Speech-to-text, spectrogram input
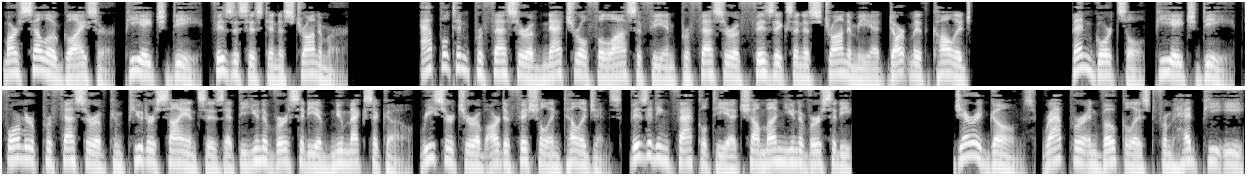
Marcelo Gleiser, Ph.D., physicist and astronomer Appleton Professor of Natural Philosophy and Professor of Physics and Astronomy at Dartmouth College Ben Goertzel, Ph.D., former Professor of Computer Sciences at the University of New Mexico, researcher of artificial intelligence, visiting faculty at Xiamen University. Jared Gomes, rapper and vocalist from Hed PE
